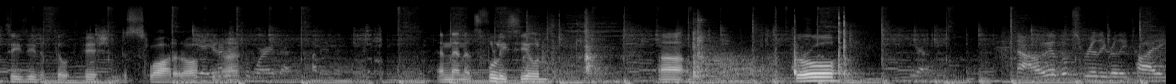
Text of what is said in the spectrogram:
it's easy to fillet fish and just slide it off, Yeah, you you know. have to worry about. And then it's fully sealed uh, drawer. Yeah. No, it looks really, really tidy.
